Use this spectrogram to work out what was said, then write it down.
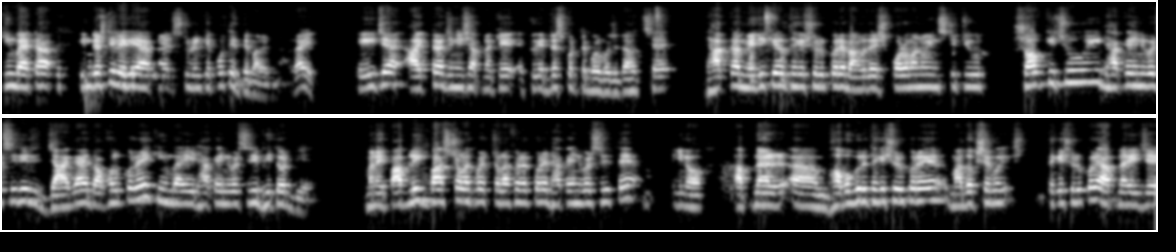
কিংবা একটা ইন্ডাস্ট্রিয়াল এরিয়া আপনার স্টুডেন্টকে পড়তে দিতে পারেন না রাইট এই যে আরেকটা জিনিস আপনাকে একটু অ্যাড্রেস করতে বলব যেটা হচ্ছে ঢাকা মেডিকেল থেকে শুরু করে বাংলাদেশ পরমাণু ইনস্টিটিউট সবকিছুই ঢাকা ইউনিভার্সিটির জায়গায় দখল করে কিংবা এই ঢাকা ইউনিভার্সিটির ভিতর দিয়ে। মানে পাবলিক বাস চলাফেরা চলাফেরা করে ঢাকা ইউনিভার্সিটিতে ইউনো আপনার আহ, ভবগুড়ি থেকে শুরু করে মাদক সেবী থেকে শুরু করে আপনার এই যে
